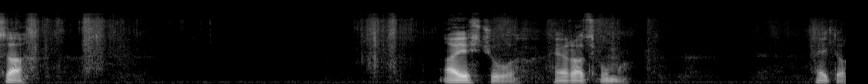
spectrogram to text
սա այս ճյուղը հեռացվում է հետո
